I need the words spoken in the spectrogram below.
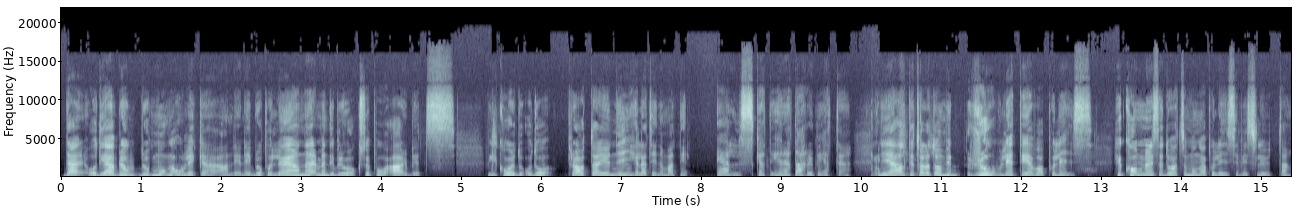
Där, och det beror, beror på många olika anledningar. Det beror på löner, men det beror också på arbetsvillkor. Och då pratar ju ni hela tiden om att ni älskat ert arbete. ni har alltid talat om hur roligt det är att vara polis. Hur kommer det sig då att så många poliser vill sluta?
